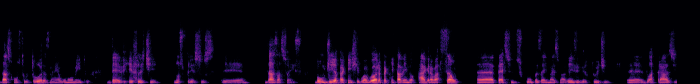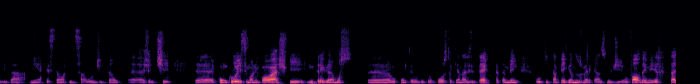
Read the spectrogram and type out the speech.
das construtoras, né, em algum momento deve refletir nos preços eh, das ações. Bom dia para quem chegou agora, para quem está vendo a gravação. Uh, peço desculpas aí mais uma vez em virtude uh, do atraso e da minha questão aqui de saúde. Então, uh, a gente conclui esse Morning Call. Acho que entregamos o conteúdo proposto aqui, análise técnica, também o que está pegando os mercados no dia. O Valdemir está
